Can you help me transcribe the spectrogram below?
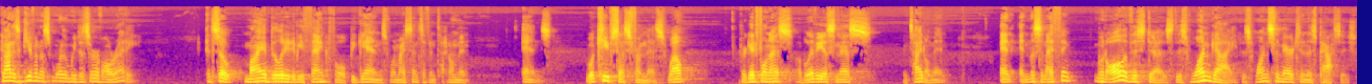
God has given us more than we deserve already. And so my ability to be thankful begins where my sense of entitlement ends. What keeps us from this? Well, forgetfulness, obliviousness, entitlement. And, and listen, I think what all of this does, this one guy, this one Samaritan in this passage,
